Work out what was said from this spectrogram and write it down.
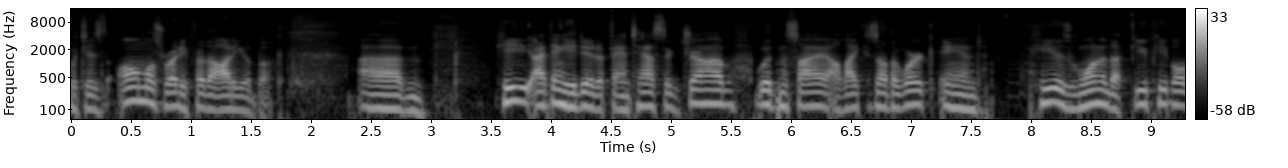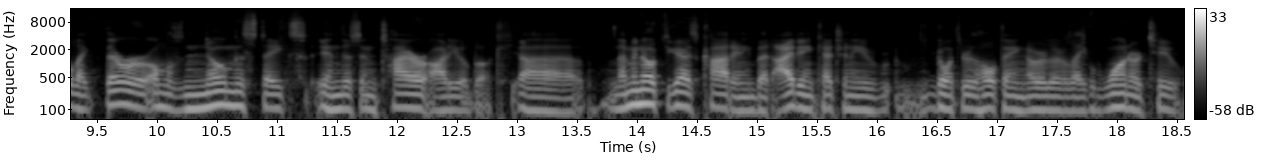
which is almost ready for the audiobook. Um, he, I think he did a fantastic job with Messiah. I like his other work, and he is one of the few people like there were almost no mistakes in this entire audiobook. Uh, let me know if you guys caught any but i didn't catch any going through the whole thing or there was like one or two.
